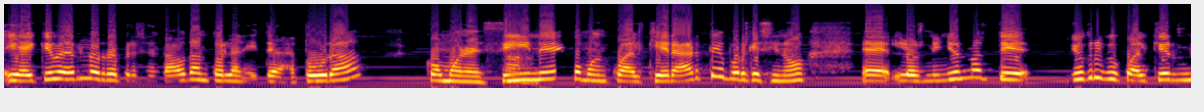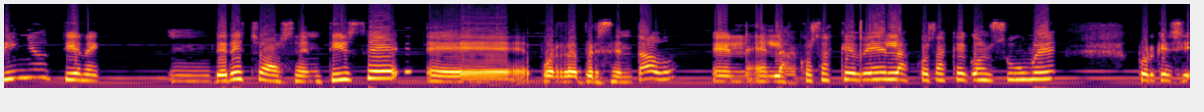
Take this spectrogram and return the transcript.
y hay que verlo representado tanto en la literatura como en el cine, como en cualquier arte, porque si no eh, los niños no te yo creo que cualquier niño tiene Mm, derecho a sentirse eh, pues representado en, las cosas que ve, en las cosas que consume, porque si,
